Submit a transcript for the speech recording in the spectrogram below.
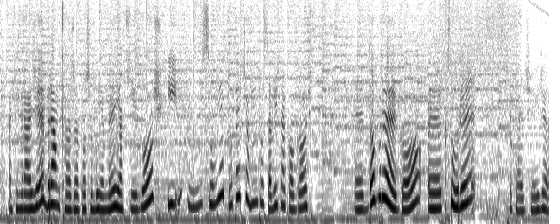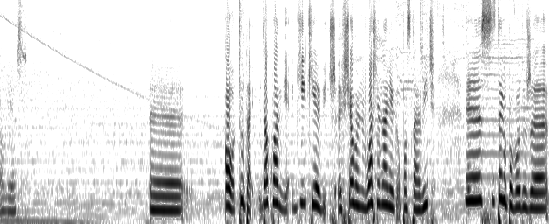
W takim razie bramkarza potrzebujemy jakiegoś i w sumie tutaj chciałbym postawić na kogoś e, dobrego, e, który... Czekajcie, gdzie on jest? E, o, tutaj, dokładnie, Gikiewicz. Chciałbym właśnie na niego postawić. e, Z tego powodu, że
